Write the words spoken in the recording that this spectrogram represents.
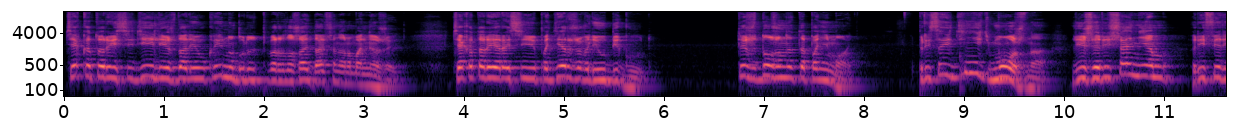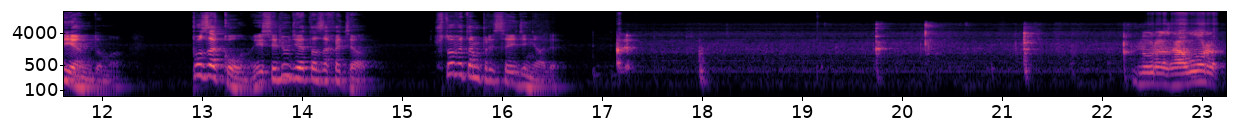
Те, которые сидели и ждали Украину, будут продолжать дальше нормально жить. Те, которые Россию поддерживали, убегут. Ты же должен это понимать. Присоединить можно лишь решением референдума. По закону, если люди это захотят. Что вы там присоединяли? Ну, разговор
